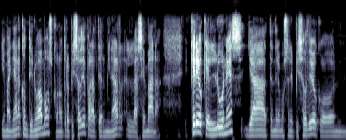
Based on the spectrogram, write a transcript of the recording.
y mañana continuamos con otro episodio para terminar la semana. Creo que el lunes ya tendremos un episodio con,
